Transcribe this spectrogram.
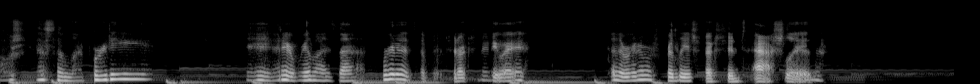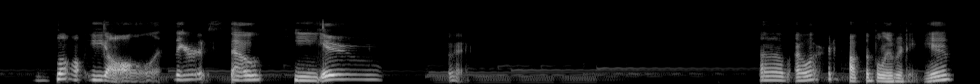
Oh, she's a celebrity. Dang, I didn't realize that. We're gonna attempt an introduction anyway. And then we're gonna have a friendly introduction to Ashlyn. Y'all, they're so cute. Okay. Um, I want her to pop the balloon with Damien.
